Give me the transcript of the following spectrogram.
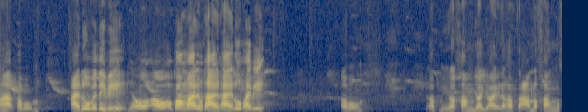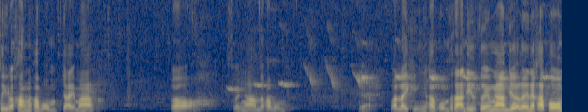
มากครับผมถ่ายรูปไปสิพี่ เดี๋ยวเอาเอากล้องมาเดี๋ยวถ่ายถ่ายรูปให้พี่ ครับผมนะครับมีระฆังใหญ่ๆนะครับสามระฆังสี่ระฆังนะครับ ผมใหญ่มาก ก็สวยงามนะครับ ผมเนี่ยวัดไร่ขิงนะครับ ผมสถานที่สวยงามเยอะเลยนะครับ ผม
